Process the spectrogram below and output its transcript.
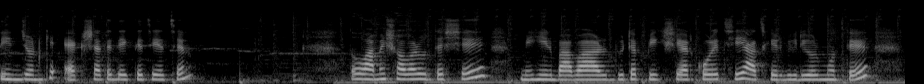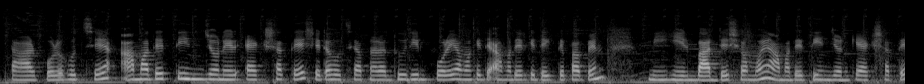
তিনজনকে একসাথে দেখতে চেয়েছেন। তো আমি সবার উদ্দেশ্যে মিহির বাবার দুইটা পিক শেয়ার করেছি আজকের ভিডিওর মধ্যে। তারপরে হচ্ছে আমাদের তিনজনের একসাথে, সেটা হচ্ছে আপনারা দুই দিন পরে আমাকে আমাদেরকে দেখতে পাবেন। মিহির বার্থডের সময় আমাদের তিনজনকে একসাথে।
